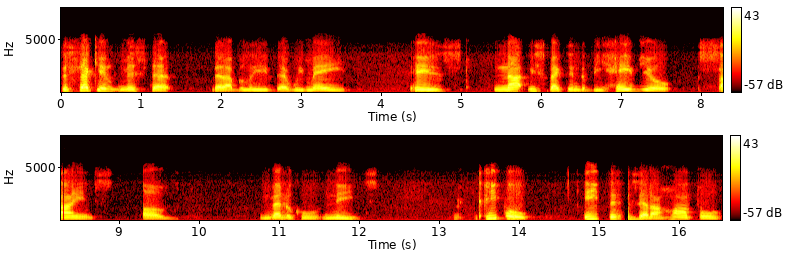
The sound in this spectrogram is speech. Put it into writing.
The second misstep that I believe that we made is not respecting the behavioral science of medical needs. People eat things that are harmful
